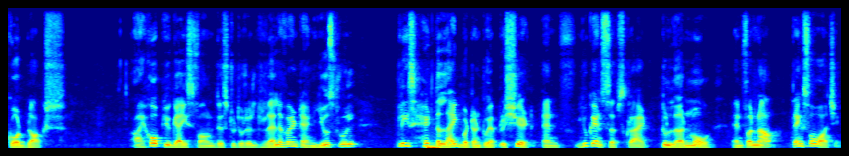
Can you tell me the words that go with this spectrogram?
code blocks. I hope you guys found this tutorial relevant and useful. Please hit the like button to appreciate and you can subscribe to learn more. And for now, thanks for watching.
